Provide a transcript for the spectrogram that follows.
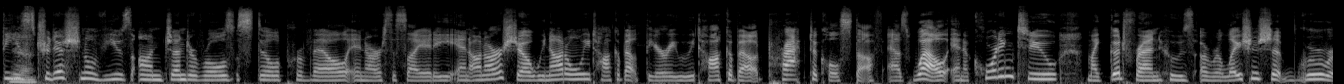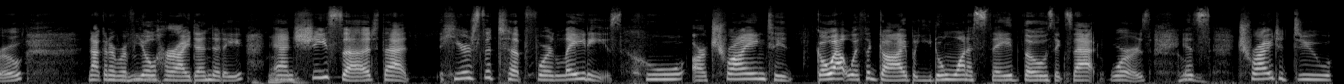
these Yeah. traditional views on gender roles still prevail in our society. And on our show, we not only talk about theory, we talk about practical stuff as well. And according to my good friend who's a relationship guru, not going to reveal mm. her identity, and mm. she said that here's the tip for ladies who are trying to go out with a guy but you don't want to say those exact words is try to do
